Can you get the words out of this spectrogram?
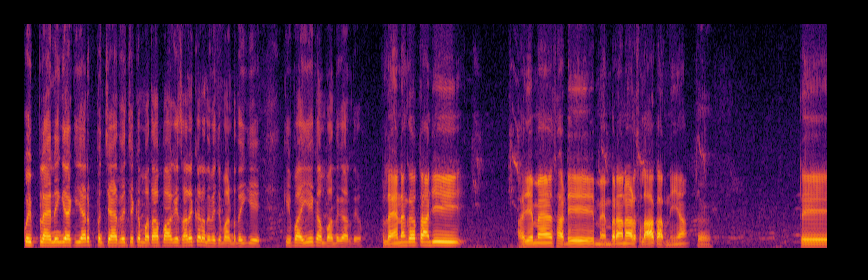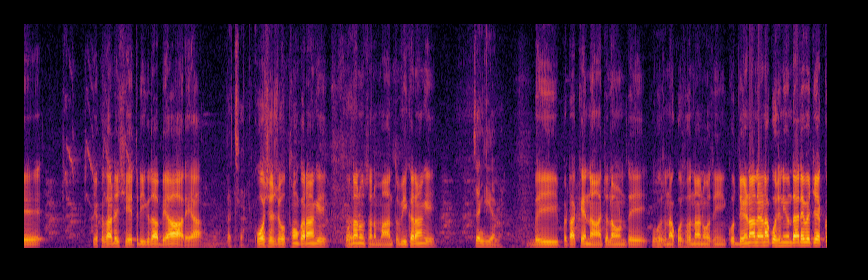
ਕੋਈ ਪਲੈਨਿੰਗ ਆ ਕਿ ਯਾਰ ਪੰਚਾਇਤ ਵਿੱਚ ਇੱਕ ਮਤਾ ਪਾ ਕੇ ਸਾਰੇ ਘਰਾਂ ਦੇ ਵਿੱਚ ਵੰਡ ਦਈਏ ਕਿ ਭਾਈ ਇਹ ਕੰਮ ਬੰਦ ਕਰ ਦਿਓ। ਪਲੈਨਿੰਗ ਤਾਂ ਜੀ ਅਜੇ ਮੈਂ ਸਾਡੇ ਮੈਂਬਰਾਂ ਨਾਲ ਸਲਾਹ ਕਰਨੀ ਆ। ਹਾਂ। ਤੇ ਇੱਕ ਸਾਡੇ 6 ਤਰੀਕ ਦਾ ਵਿਆਹ ਆ ਰਿਹਾ। ਅੱਛਾ। ਕੋਸ਼ਿਸ਼ ਉੱਥੋਂ ਕਰਾਂਗੇ ਉਹਨਾਂ ਨੂੰ ਸਨਮਾਨਿਤ ਵੀ ਕਰਾਂਗੇ। ਚੰਗੀ ਗੱਲ ਹੈ ਬਈ ਪਟਾਕੇ ਨਾ ਚਲਾਉਣ ਤੇ ਕੁਛ ਨਾ ਕੁਛ ਉਹਨਾਂ ਨੂੰ ਅਸੀਂ ਕੋਈ ਦੇਣਾ ਲੈਣਾ ਕੁਛ ਨਹੀਂ ਹੁੰਦਾ ਇਹਦੇ ਵਿੱਚ ਇੱਕ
